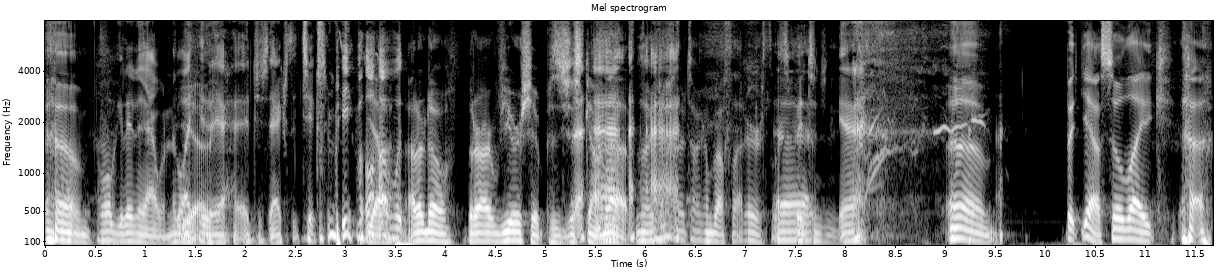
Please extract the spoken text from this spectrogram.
Um, we'll get into that one. Like yeah. it, just actually ticks some people yeah, off. With, I don't know, but our viewership has just gone up. Like, they're talking about flat Earth. Let's uh, pay attention. yeah. Um, but yeah, so like. Uh,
